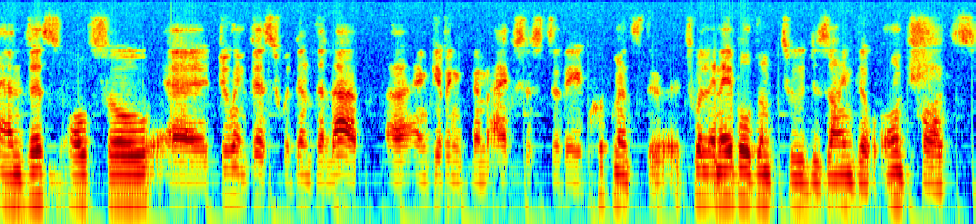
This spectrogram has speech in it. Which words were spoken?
and this also uh, doing this within the lab uh, and giving them access to the equipment, it will enable them to design their own parts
